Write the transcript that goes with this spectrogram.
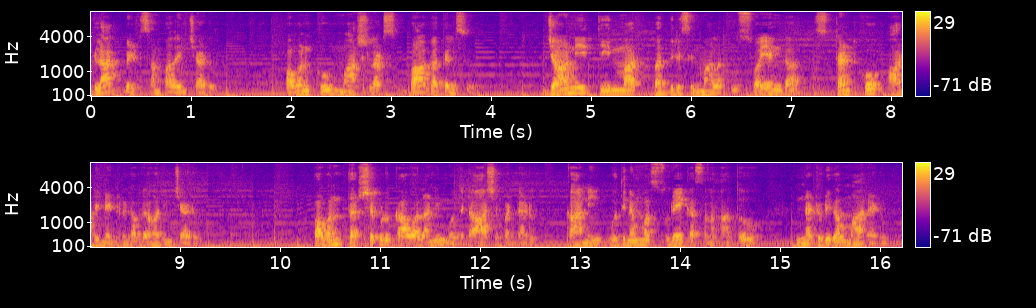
బ్లాక్ బెల్ట్ సంపాదించాడు. పవన్కు మార్షల్ ఆర్ట్స్ బాగా తెలుసు. జానీ తీన్మార్ బద్రి సినిమాలకు స్వయంగా స్టంట్ కో ఆర్డినేటర్గా వ్యవహరించాడు. పవన్ దర్శకుడు కావాలని మొదట ఆశపడ్డాడు. కానీ వదినమ్మ సురేఖ సలహాతో నటుడిగా మారాడు.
